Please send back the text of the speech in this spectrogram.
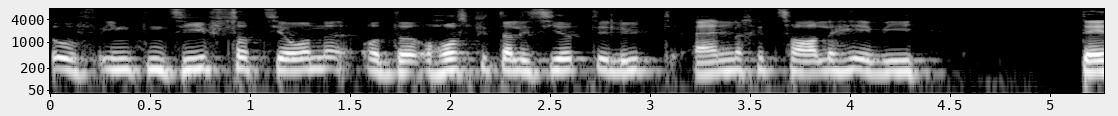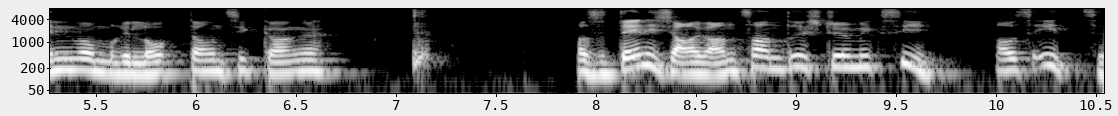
auf Intensivstationen oder hospitalisierte Leute ähnliche Zahlen haben wie dann, wo wir in Lockdown sind gegangen. Also dann war eine ganz andere Stimmung gewesen, als jetzt.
